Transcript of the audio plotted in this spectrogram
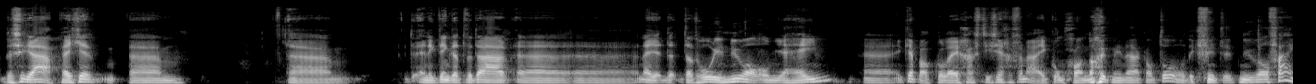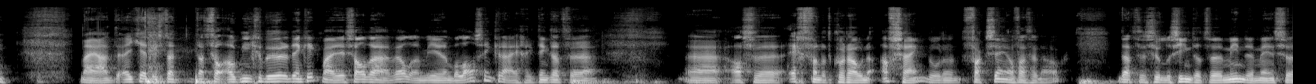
dus ja, weet je, en ik denk dat we daar, uh, nee, dat, dat, hoor je nu al om je heen. uh, ik heb ook collega's die zeggen van nou, ik kom gewoon nooit meer naar kantoor, want ik vind het nu wel fijn. Nou ja, weet je, dus dat, dat zal ook niet gebeuren, denk ik. Maar je zal daar wel een, meer een balans in krijgen. Ik denk dat we, uh, als we echt van het corona af zijn, door een vaccin of wat dan ook, dat we zullen zien dat we minder mensen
